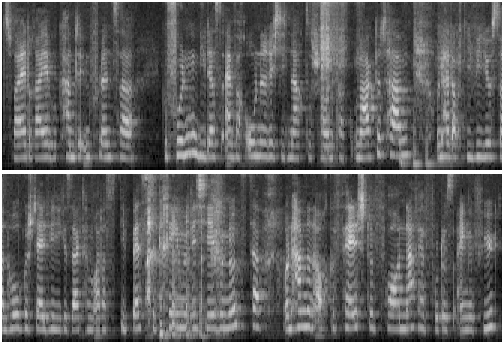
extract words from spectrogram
zwei, drei bekannte Influencer gefunden, die das einfach ohne richtig nachzuschauen vermarktet haben und hat auch die Videos dann hochgestellt, wie die gesagt haben, oh, das ist die beste Creme, die ich je benutzt habe und haben dann auch gefälschte Vor- und Nachher-Fotos eingefügt,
